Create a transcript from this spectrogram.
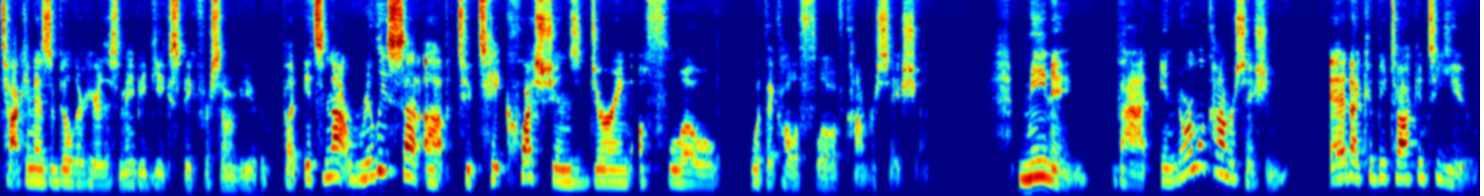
talking as a builder here, this may be geek speak for some of you, but it's not really set up to take questions during a flow, what they call a flow of conversation. Meaning that in normal conversation, Ed, I could be talking to you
